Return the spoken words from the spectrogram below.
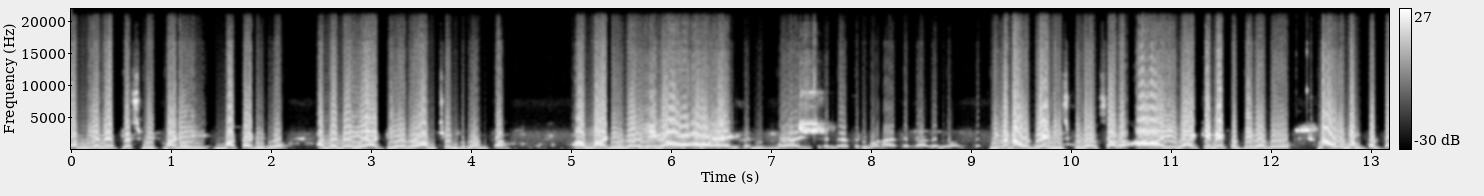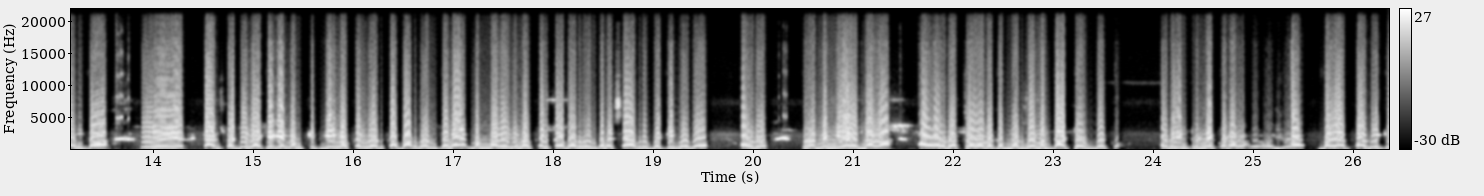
ಕಮ್ಮಿಯನ್ನೇ ಪ್ರೆಸ್ ಮೀಟ್ ಮಾಡಿ ಮಾತಾಡಿದ್ರು. ಆಮೇಲೆ A R T O Ramachandru ಅಂತ. ಮಾಡಿದ್ರು. ಈಗ ಈಗ ನಿಮ್ಮ ಇದರಿಂದ ಕಡಿವಾಣ ಹಾಕಕ್ ಆಗಲ್ವಾ ಅಂತ. ಇಲ್ಲ ನಾವು ಡ್ರೈವಿಂಗ್ ಸ್ಕೂಲ್ ಅವ್ರು ಸರ್ ಆ ಇಲಾಖೆನೆ ಕೊಟ್ಟಿರೋದು. ನಾವು ನಮ್ ಕೊಟ್ಟಂತ ಈ ಟ್ರಾನ್ಸ್ಪೋರ್ಟ್ ಇಲಾಖೆಗೆ ನಮ್ ಕಿಟ್ಕಿಗೆ ನಾವು ಕಲ್ಲು ಹೊಡ್ಕೋಬಾರ್ದು ಅಂತಾನೆ ನಮ್ಮ ಮರೇಜಿ ನಾವು ಕಳ್ಕೋಬಾರ್ದು ಅಂತಾನೆ ಸಾಹೇಬ್ರು ಭೇಟಿಗೆ ಹೋದ ಅವರು ನಿಮ್ಗೆ ಹೇಳಿದ್ನಲ್ಲ ಅವ್- ಅವ್ರ ಹತ್ರ ಹೋಗ್ಬೇಕು ಮೂರ್ ಜನ ದಾಟಿ ಹೋಗ್ಬೇಕು. ಅವ್ರು ಇಂಟರ್ವ್ಯೂನೇ ಕೊಡಲ್ಲ. ಭಯೋತ್ಪಾದಕ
